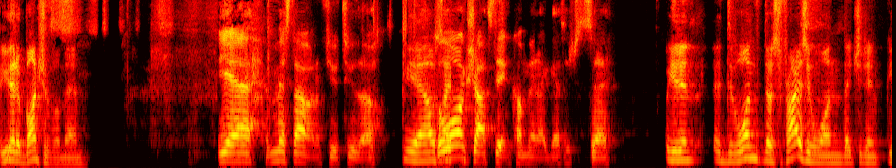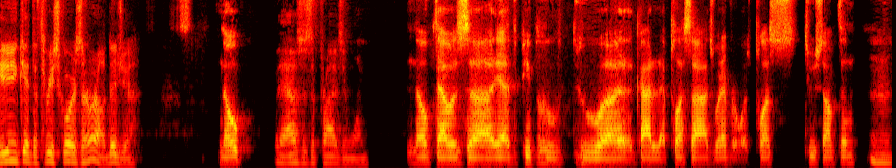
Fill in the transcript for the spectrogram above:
you had a bunch of them, man. Yeah, I missed out on a few too, though. Yeah, the like, long shots didn't come in. I guess I should say. You didn't. Uh, the one, the surprising one that you didn't, you didn't get the three scores in a row, did you? Nope. Yeah, that was a surprising one. Nope, that was uh, yeah the people who who uh, got it at plus odds, whatever it was, plus two something, mm-hmm.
